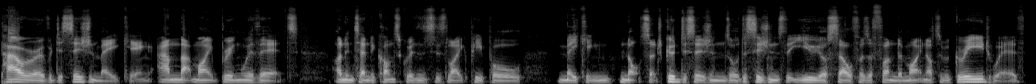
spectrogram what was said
power over decision making and that might bring with it unintended consequences like people making not such good decisions or decisions that you yourself as a funder might not have agreed with.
